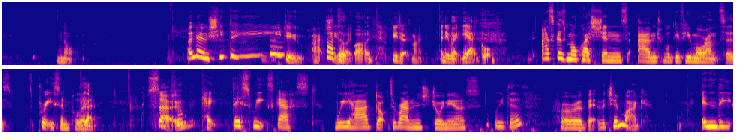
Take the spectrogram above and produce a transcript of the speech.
Not. Oh no, she do. You, do actually. I don't like- mind. You don't mind. Anyway, yeah. Yeah, go on. Ask us more questions, and we'll give you more answers. It's pretty simple, isn't it? So, Kate, this week's guest, we had Dr. Ranj joining us We did. for a bit of a chinwag in the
